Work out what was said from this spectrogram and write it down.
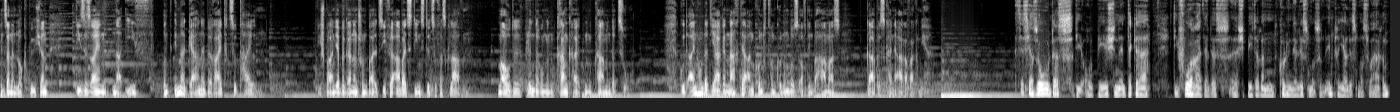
in seinen Logbüchern, diese seien naiv und immer gerne bereit zu teilen. Die Spanier begannen schon bald, sie für Arbeitsdienste zu versklaven. Morde, Plünderungen, Krankheiten kamen dazu. Gut 100 Jahre nach der Ankunft von Kolumbus auf den Bahamas gab es keine Arawak mehr. Es ist ja so, dass die europäischen Entdecker die Vorreiter des äh, späteren Kolonialismus und Imperialismus waren.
